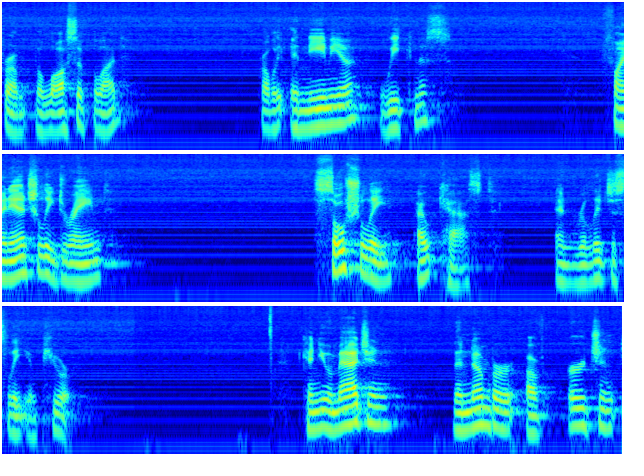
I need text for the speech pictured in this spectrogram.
from the loss of blood, probably anemia, weakness, financially drained, socially outcast, and religiously impure. Can you imagine the number of urgent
